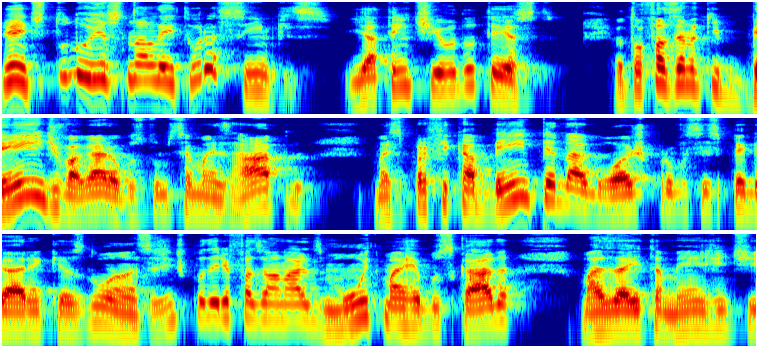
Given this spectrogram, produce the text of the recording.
Gente, tudo isso na leitura simples e atentiva do texto. Eu estou fazendo aqui bem devagar, eu costumo ser mais rápido, mas para ficar bem pedagógico para vocês pegarem aqui as nuances. A gente poderia fazer uma análise muito mais rebuscada, mas aí também a gente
